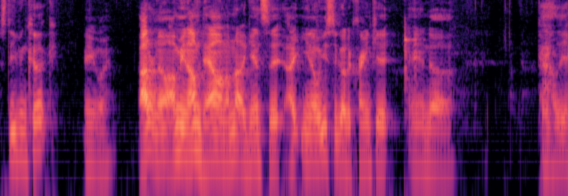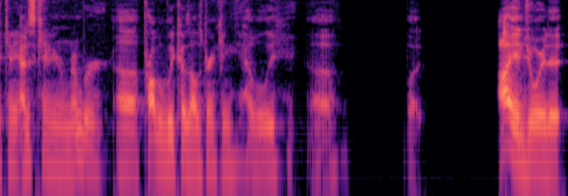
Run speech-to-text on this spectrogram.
Stephen Cook. Anyway, I don't know. I mean, I'm down. I'm not against it. I, you know, we used to go to Crank It, and uh, golly, I can't. I just can't even remember. Uh, probably because I was drinking heavily. Uh, I enjoyed it.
